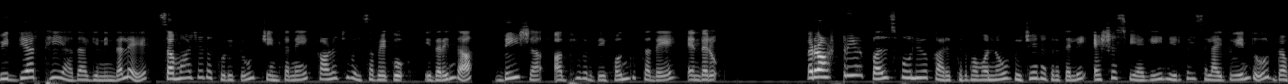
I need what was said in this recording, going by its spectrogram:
ವಿದ್ಯಾರ್ಥಿಯಾದಾಗಿನಿಂದಲೇ ಸಮಾಜದ ಕುರಿತು ಚಿಂತನೆ ಕಾಳಜಿ ವಹಿಸಬೇಕು. ಇದರಿಂದ ದೇಶ ಅಭಿವೃದ್ಧಿ ಹೊಂದುತ್ತದೆ, ಎಂದರು. ರಾಷ್ಟ್ರೀಯ ಪಲ್ಸ್ ಪೋಲಿಯೋ ಕಾರ್ಯಕ್ರಮವನ್ನು ವಿಜಯನಗರದಲ್ಲಿ ಯಶಸ್ವಿಯಾಗಿ ನಿರ್ವಹಿಸಲಾಯಿತು ಎಂದು ಡಾ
